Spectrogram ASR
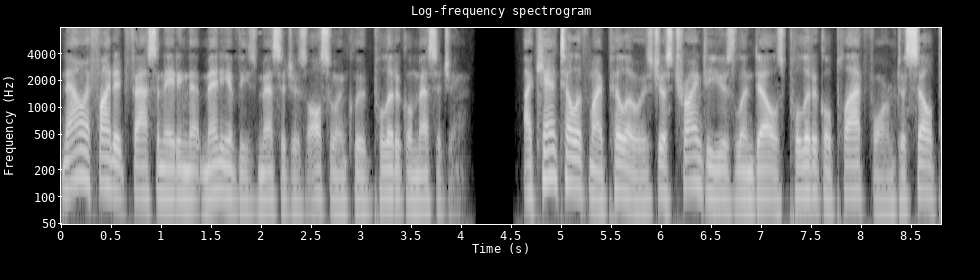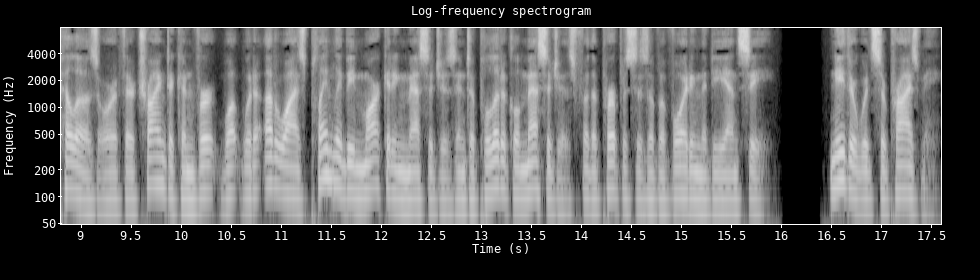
Now I find it fascinating that many of these messages also include political messaging. I can't tell if my pillow is just trying to use Lindell's political platform to sell pillows or if they're trying to convert what would otherwise plainly be marketing messages into political messages for the purposes of avoiding the DNC. Neither would surprise me.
